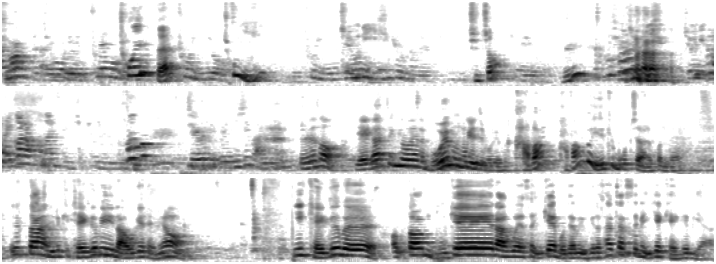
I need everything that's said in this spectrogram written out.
중학교 때 초, 초1 때? 초2요. 초2? 초2. 재훈이 20kg잖아요. 진짜? 네. 응? 재훈이 발가락 하나에서 20kg. 재훈이 120 아니에요? 그래서 얘 같은 경우에는 뭐의 몸무게인지 모르겠어. 가방? 가방도 이렇게 무겁지 않을 건데. 일단 이렇게 계급이 나오게 되면 이 계급을 어떤 무게라고 해서 이게 뭐냐면 여기다 살짝 쓰면 이게 계급이야.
